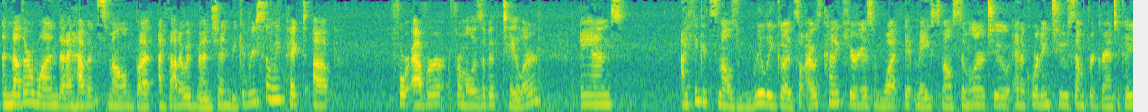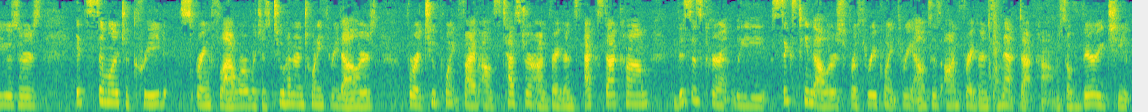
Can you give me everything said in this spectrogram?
Another one that I haven't smelled, but I thought I would mention, because I recently picked up Forever from Elizabeth Taylor and I think it smells really good. So I was kind of curious what it may smell similar to. And according to some Fragrantica users, it's similar to Creed Spring Flower, which is $223 for a 2.5 ounce tester on fragrancex.com. This is currently $16 for 3.3 ounces on fragrancenet.com. So very cheap.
